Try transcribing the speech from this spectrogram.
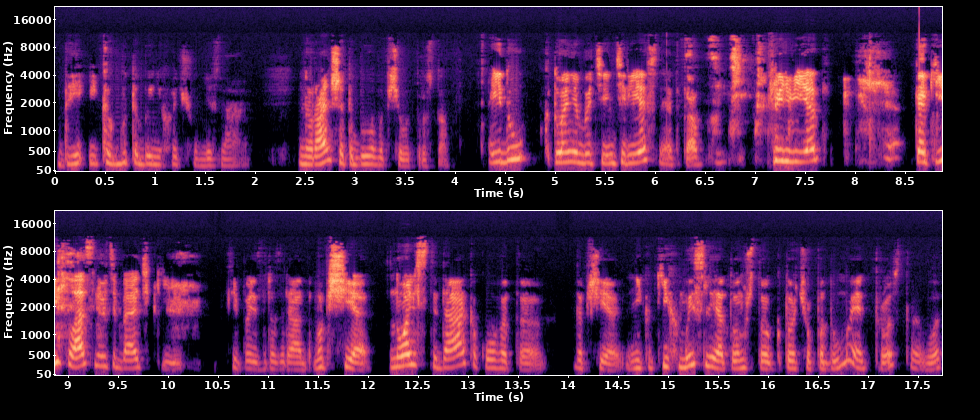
да и как будто бы не хочу, не знаю. Но раньше это было вообще вот просто иду, кто-нибудь интересный, я такая, привет, какие классные у тебя очки, типа из разряда. Вообще, ноль стыда какого-то, вообще никаких мыслей о том, что кто что подумает, просто вот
